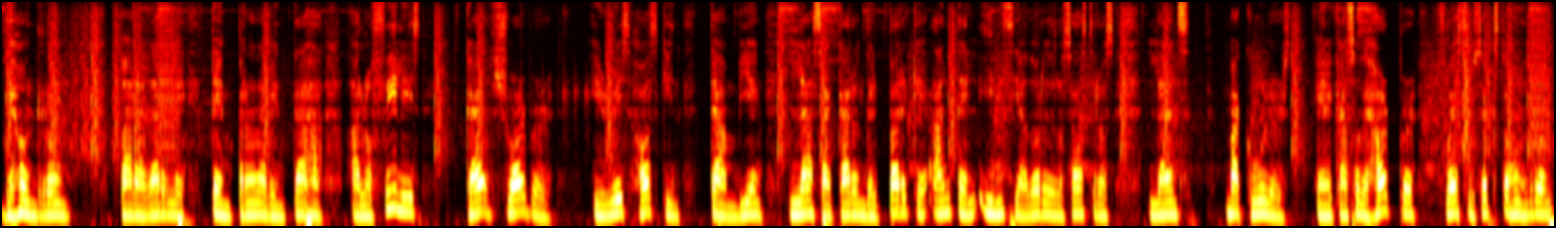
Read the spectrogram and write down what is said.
de honrón para darle temprana ventaja a los Phillies. Kyle Schwarber y Rhys Hoskin también la sacaron del parque ante el iniciador de los Astros, Lance McCullers. En el caso de Harper, fue su sexto honrón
